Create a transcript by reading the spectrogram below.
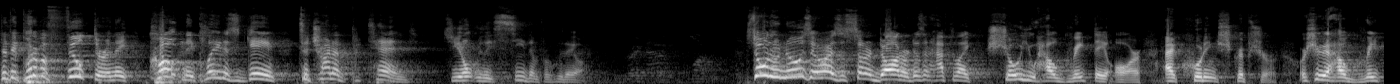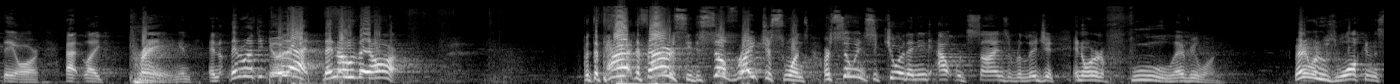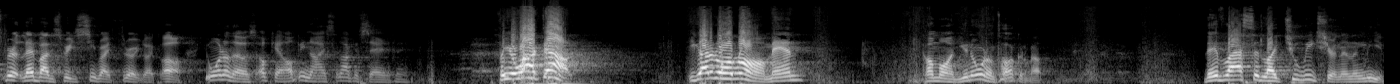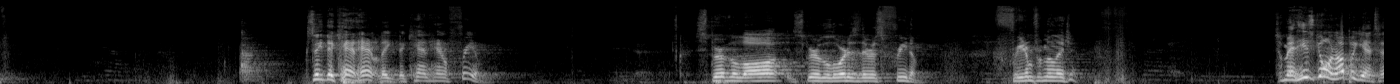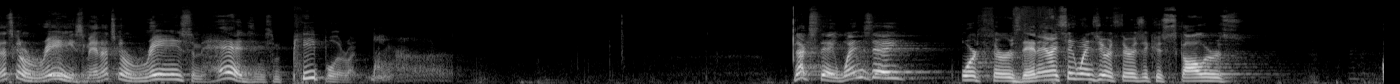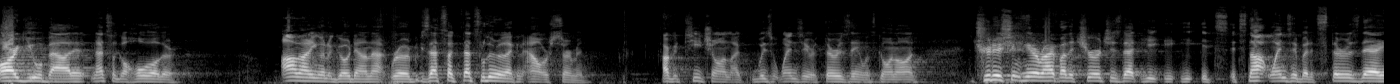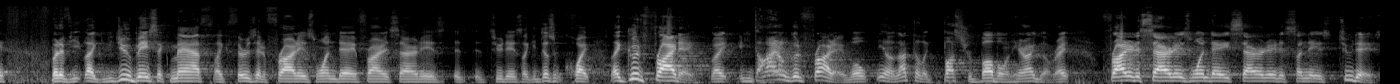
that they put up a filter and they quote and they play this game to try to pretend so you don't really see them for who they are. Someone who knows they are as a son or daughter doesn't have to like show you how great they are at quoting scripture or show you how great they are at like praying. And, and they don't have to do that. They know who they are. But the, the Pharisee, the self righteous ones, are so insecure they need outward signs of religion in order to fool everyone. Anyone who's walking in the Spirit, led by the Spirit, you see right through it. You're like, oh, you're one of those. Okay, I'll be nice. I'm not going to say anything. But you're whacked out. You got it all wrong, man. Come on, you know what I'm talking about. They've lasted like two weeks here and then they leave. They, they can't handle they, they can't handle freedom. Spirit of the law, Spirit of the Lord is there is freedom. Freedom from religion. So man, he's going up against it. That's gonna raise, man, that's gonna raise some heads and some people that are like Next day, Wednesday or Thursday. And I say Wednesday or Thursday because scholars argue about it, and that's like a whole other. I'm not even going to go down that road because that's like that's literally like an hour sermon. I could teach on like was it Wednesday or Thursday and what's going on. The tradition here, right, by the church is that he, he, he it's it's not Wednesday, but it's Thursday. But if you like, if you do basic math, like Thursday to Friday is one day, Friday to Saturday is, is, is, two days. Like it doesn't quite like Good Friday, right? He died on Good Friday. Well, you know, not to like bust your bubble, and here I go, right? Friday to Saturday is one day, Saturday to Sunday is two days.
